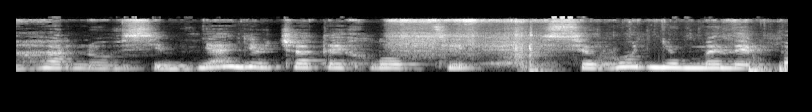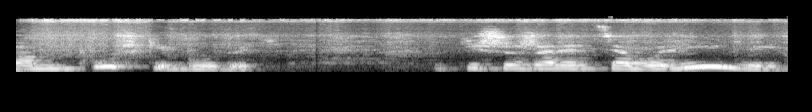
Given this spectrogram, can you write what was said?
Гарного всім дня, дівчата і хлопці. Сьогодні в мене пампушки будуть. Ті, що жаряться в олії,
